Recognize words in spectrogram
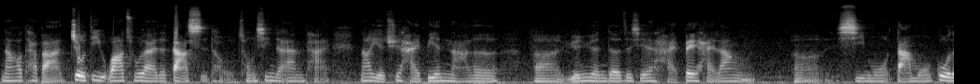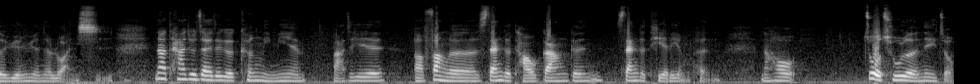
然后他把就地挖出来的大石头重新的安排，然后也去海边拿了呃圆圆的这些海被海浪。呃，洗磨、打磨过的圆圆的卵石，那他就在这个坑里面把这些呃放了三个陶缸跟三个铁脸盆，然后做出了那种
